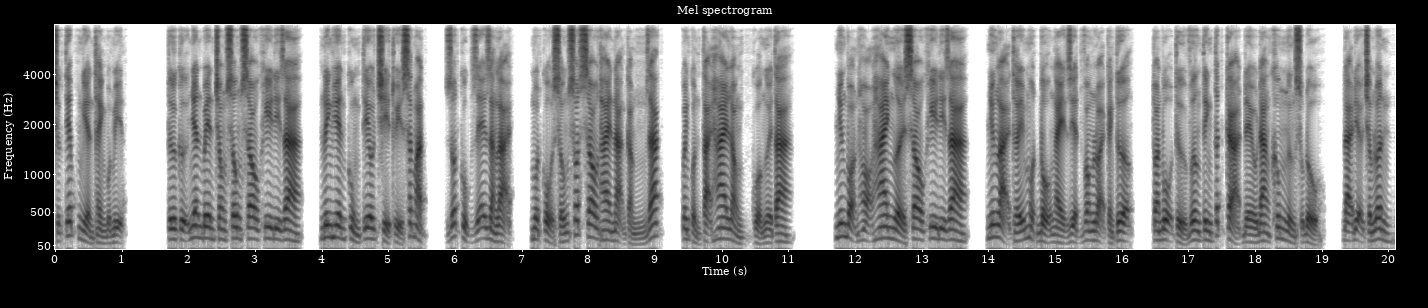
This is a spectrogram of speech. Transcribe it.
trực tiếp nghiền thành bột mịn. Từ cự nhân bên trong sông sau khi đi ra, Ninh Hiên cùng Tiêu Chỉ Thủy sắc mặt, rốt cục dễ dàng lại, một cổ sống sót sau tai nạn cảm giác, quanh quẩn tại hai lòng của người ta. Nhưng bọn họ hai người sau khi đi ra, nhưng lại thấy một bộ ngày diệt vong loại cảnh tượng, toàn bộ tử vương tinh tất cả đều đang không ngừng sụp đổ, đại địa chấm luân,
